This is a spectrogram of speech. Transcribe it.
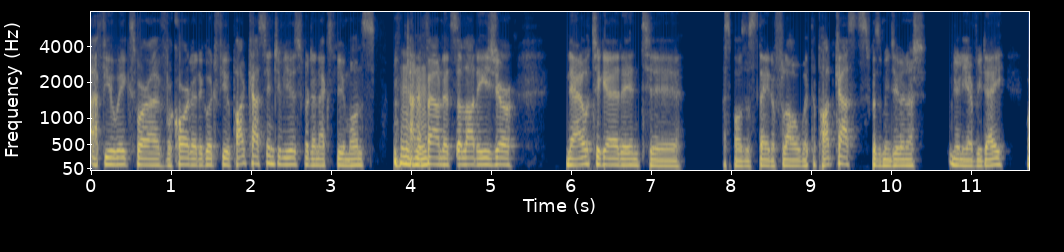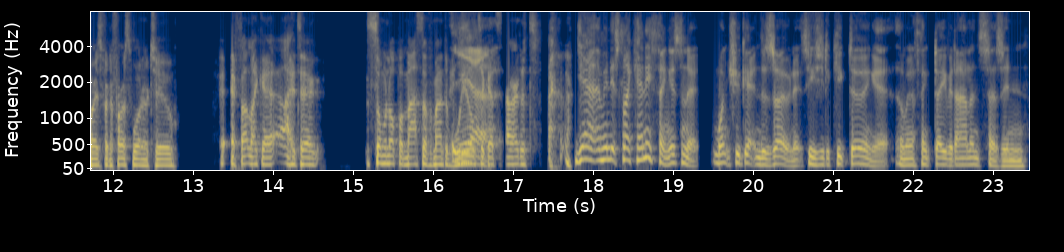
a few weeks where I've recorded a good few podcast interviews for the next few months. Mm-hmm. Kind of found it's a lot easier now to get into, I suppose, a state of flow with the podcasts because I've been doing it nearly every day. Whereas for the first one or two, it felt like I, I had to summon up a massive amount of will yeah. to get started. yeah, I mean, it's like anything, isn't it? Once you get in the zone, it's easy to keep doing it. I mean, I think David Allen says in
